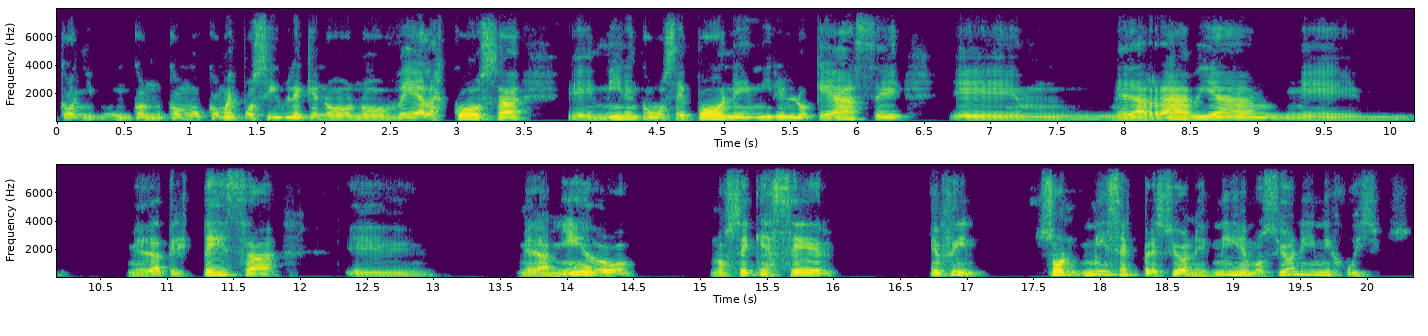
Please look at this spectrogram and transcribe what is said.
¿cómo, es posible que no, no vea las cosas? Eh, miren cómo se pone, miren lo que hace, eh, me da rabia, me, me da tristeza me da miedo, no sé qué hacer. En fin, son mis expresiones, mis emociones y mis juicios.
